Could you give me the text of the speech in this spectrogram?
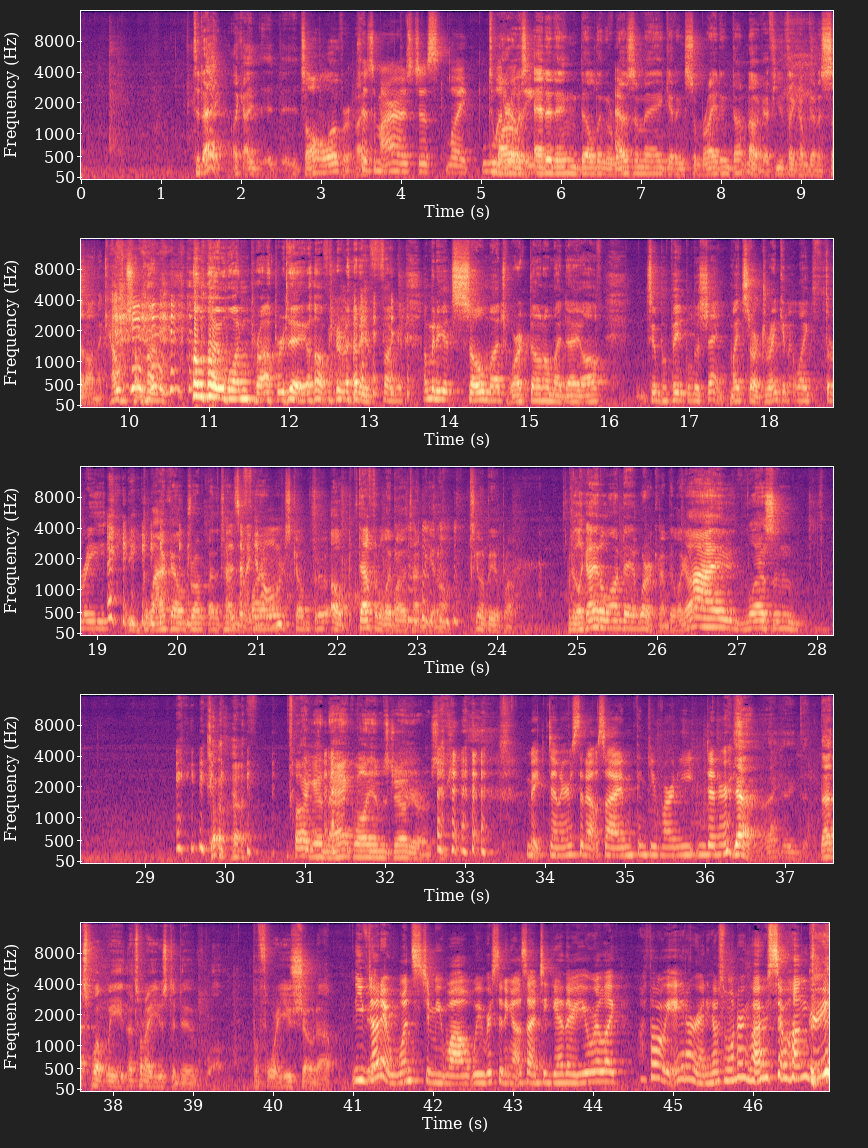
today. Like I, it, it's all over. So I, tomorrow is just like tomorrow is editing, building a oh. resume, getting some writing done. No, if you think I'm going to sit on the couch on my, on my one proper day off, you're out of your fucking. I'm going to get so much work done on my day off. To put people to shame. Might start drinking at like three, be blackout drunk by the time the the time I get home. fireworks come through. Oh, definitely by the time you get home. It's going to be a problem. I'd be like, I had a long day at work. And I'd be like, I lesson fucking Hank Williams Jr. or some shit. Make dinner, sit outside, and think you've already eaten dinner. Yeah, that's what we. That's what I used to do before you showed up. You've done it once to me while we were sitting outside together. You were like, I thought we ate already. I was wondering why I was so hungry.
